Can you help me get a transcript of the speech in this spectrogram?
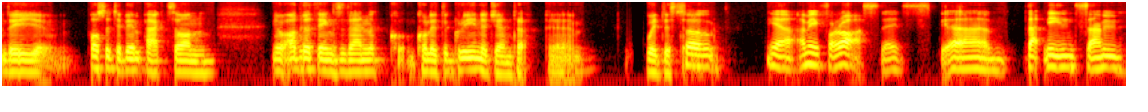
the positive impacts on you know other things than call it the green agenda um, with this? So, yeah, I mean, for us, it's um, that means I'm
